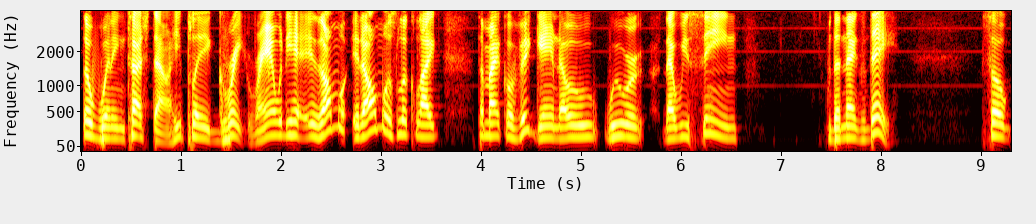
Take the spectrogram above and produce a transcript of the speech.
the winning touchdown. He played great, ran what he had. It almost it almost looked like the Michael Vick game that we, we were that we seen the next day. So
